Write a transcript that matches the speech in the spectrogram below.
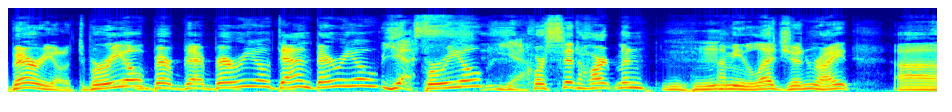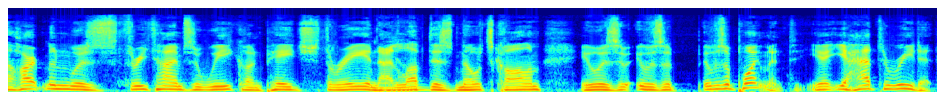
Barreiro. Barreiro? Bar- Bar- Barreiro? Dan Barreiro? Yes. Barreiro? Yeah. Of course, Sid Hartman. I mean, legend, right? Uh, Hartman was three times a week on page three, and I loved his notes column. It was it was a it was appointment. You, you had to read it.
